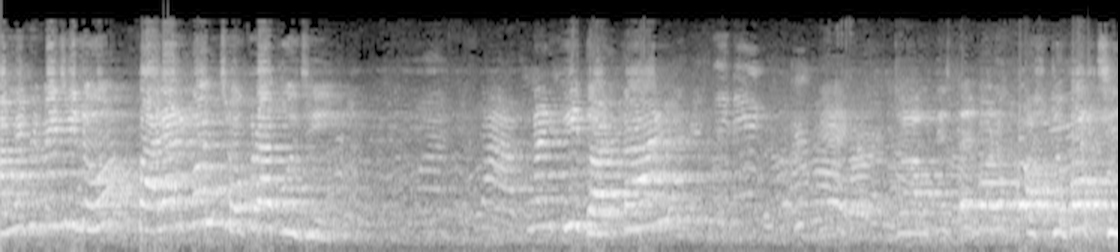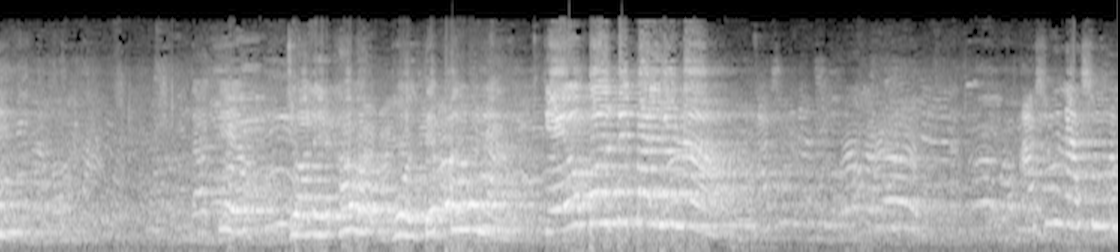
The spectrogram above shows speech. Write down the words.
আমি ভেবেছিল পাড়ার কোন ছোকরা বুঝি তা আপনার কি দরকার এ, জল তেষ্টায় বড় কষ্ট পাচ্ছি তাকে জলের খাবার বলতে পারল না। কেউ বলতে পারল না। আসুন আসুন।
